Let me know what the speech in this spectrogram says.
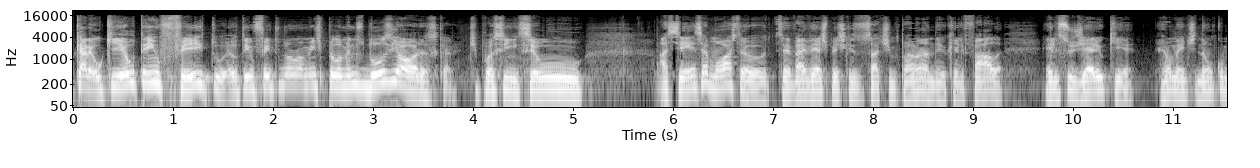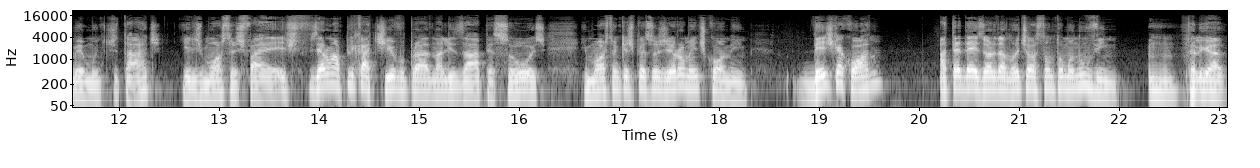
cara, o que eu tenho feito, eu tenho feito normalmente pelo menos 12 horas, cara. Tipo assim, se eu. a ciência mostra, você vai ver as pesquisas do Satin Panda e o que ele fala, ele sugere o quê? Realmente não comer muito de tarde. E eles mostram, eles, fizeram um aplicativo para analisar pessoas e mostram que as pessoas geralmente comem desde que acordam até 10 horas da noite elas estão tomando um vinho. Tá ligado?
